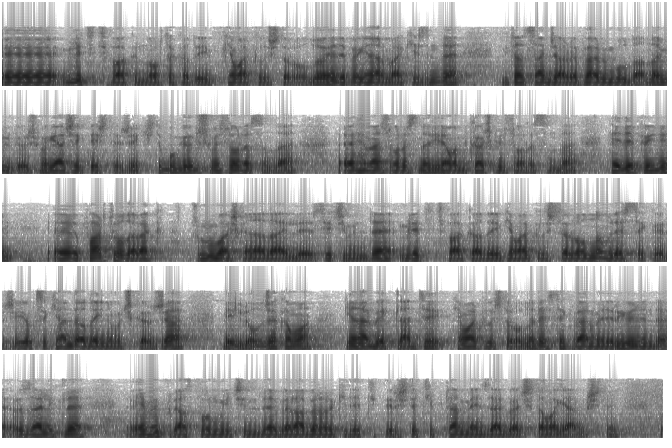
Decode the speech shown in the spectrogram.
e, Millet İttifakı'nın ortak adayı Kemal Kılıçdaroğlu HDP Genel Merkezi'nde Mithat Sancar ve Pervin Buldan'la bir görüşme gerçekleştirecek. İşte bu görüşme sonrasında, e, hemen sonrasında değil ama birkaç gün sonrasında HDP'nin e, parti olarak Cumhurbaşkanı adaylığı seçiminde Millet İttifakı adayı Kemal Kılıçdaroğlu'na mı destek vereceği yoksa kendi adayını mı çıkaracağı belli olacak ama genel beklenti Kemal Kılıçdaroğlu'na destek vermeleri yönünde. Özellikle emek platformu içinde beraber hareket ettikleri işte tipten benzer bir açıklama gelmişti.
